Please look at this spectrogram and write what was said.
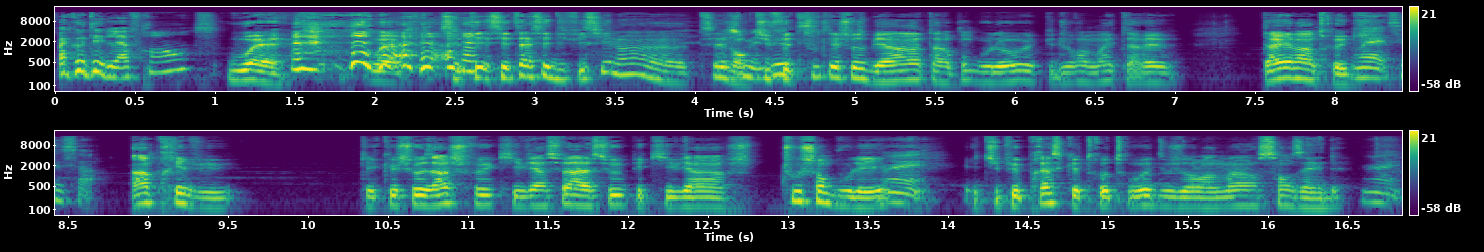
À côté de la France? Ouais, ouais. C'était, c'était assez difficile, hein. Tu sais, genre, tu doute. fais toutes les choses bien, t'as un bon boulot, et puis du jour au lendemain, il t'arrive, t'arrive un truc Ouais, c'est ça. imprévu, quelque chose, un cheveu qui vient sur la soupe et qui vient tout chambouler, Ouais, et tu peux presque te retrouver du jour au lendemain sans aide. ouais.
